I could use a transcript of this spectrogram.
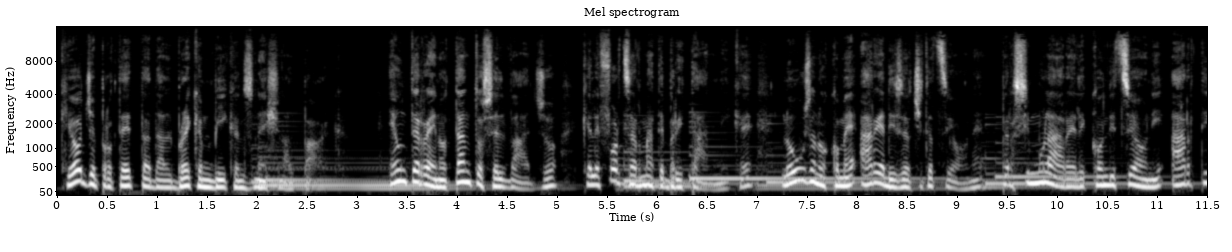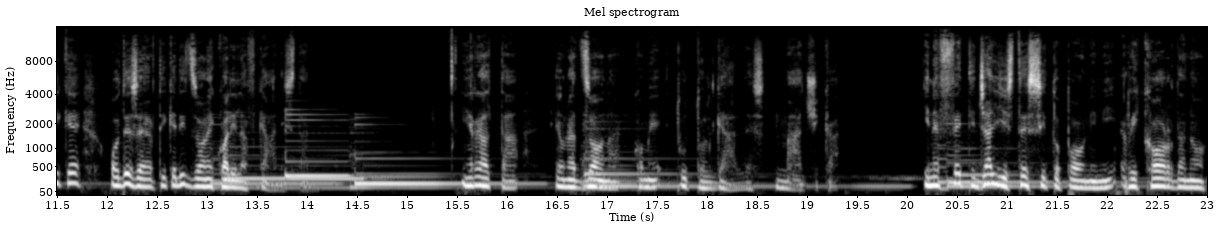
che oggi è protetta dal Brecon Beacons National Park. È un terreno tanto selvaggio che le forze armate britanniche lo usano come area di esercitazione per simulare le condizioni artiche o desertiche di zone quali l'Afghanistan. In realtà è una zona, come tutto il Galles, magica. In effetti già gli stessi toponimi ricordano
